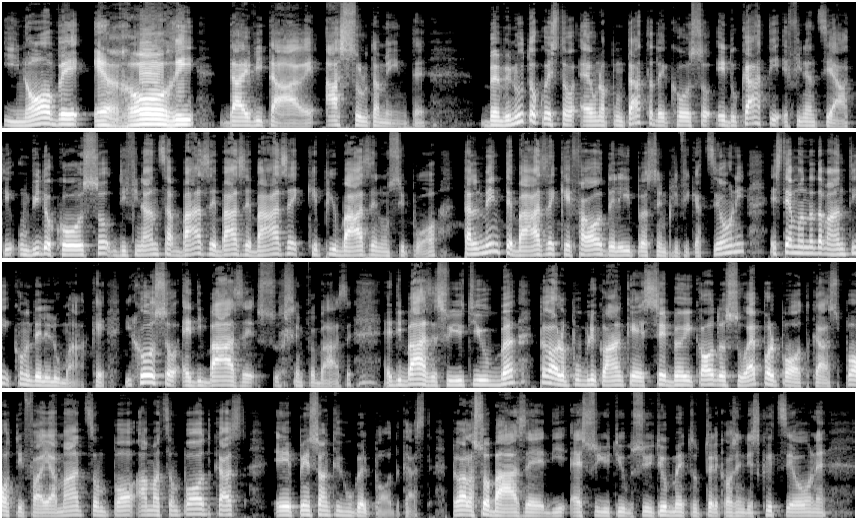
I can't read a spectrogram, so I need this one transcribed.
i nove errori da evitare assolutamente. Benvenuto, questa è una puntata del corso Educati e Finanziati, un videocorso di finanza base, base, base, che più base non si può, talmente base che farò delle ipersemplificazioni e stiamo andando avanti come delle lumache. Il corso è di base, su, sempre base, è di base su YouTube, però lo pubblico anche, se ben ricordo, su Apple Podcast, Spotify, Amazon, po- Amazon Podcast e penso anche Google Podcast. Però la sua base di, è su YouTube, su YouTube metto tutte le cose in descrizione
